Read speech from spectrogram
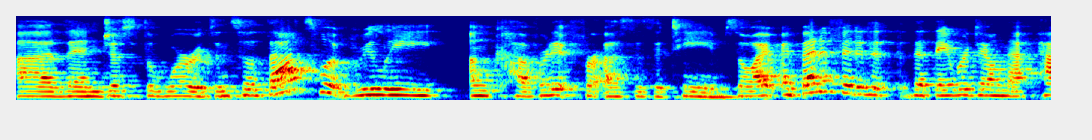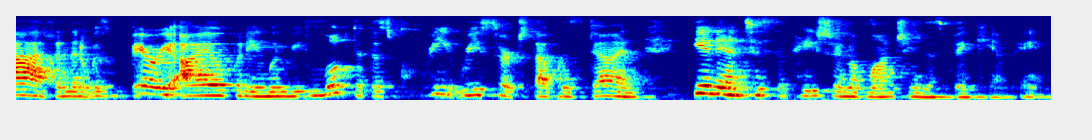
uh, than just the words. And so that's what really uncovered it for us as a team. So i, I benefited that they were down that path and that it was very eye-opening when we looked at this great research that was done in anticipation of launching this big campaign.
